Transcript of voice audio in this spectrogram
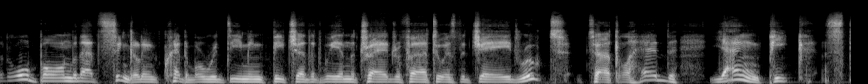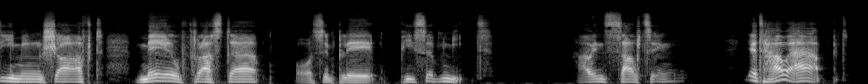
but all born with that single incredible redeeming feature that we in the trade refer to as the jade root, turtle head, yang peak, steaming shaft, male thruster, or simply piece of meat. How insulting, yet how apt.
